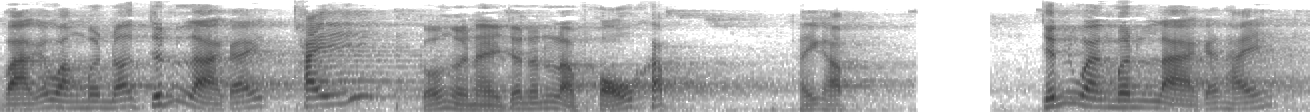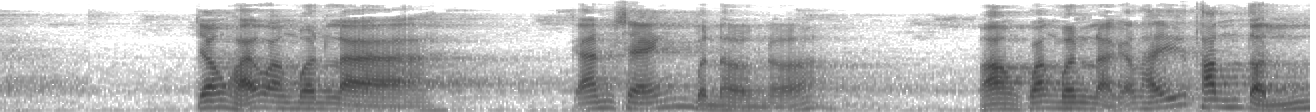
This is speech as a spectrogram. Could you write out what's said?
Và cái quang minh đó chính là cái thấy của người này, cho nên là phổ khắp, thấy khắp. Chính quang minh là cái thấy. Chứ không phải quang minh là cái ánh sáng bình thường nữa. Không? Quang minh là cái thấy thanh tịnh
